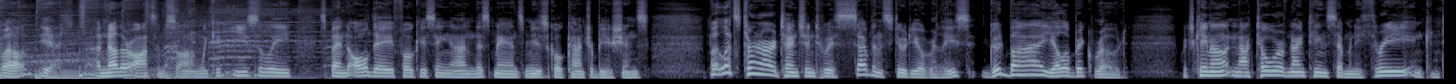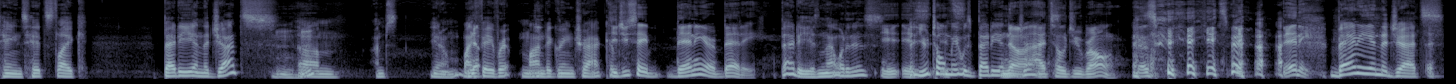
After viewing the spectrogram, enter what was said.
Well, yes, another awesome song. We could easily spend all day focusing on this man's musical contributions. But let's turn our attention to his seventh studio release, Goodbye Yellow Brick Road, which came out in October of 1973 and contains hits like Betty and the Jets. Um, I'm, you know, my No, favorite Mondegreen track. Did you say Benny or Betty? Betty, isn't that what it is? It- you told me it was Betty and no, the Jets. I told you wrong. it's Benny. Benny and the Jets.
